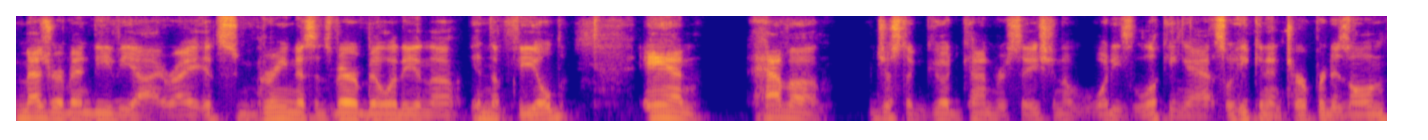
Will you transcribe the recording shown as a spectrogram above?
measure of NDVI, right? It's greenness, it's variability in the in the field. And have a just a good conversation of what he's looking at so he can interpret his own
